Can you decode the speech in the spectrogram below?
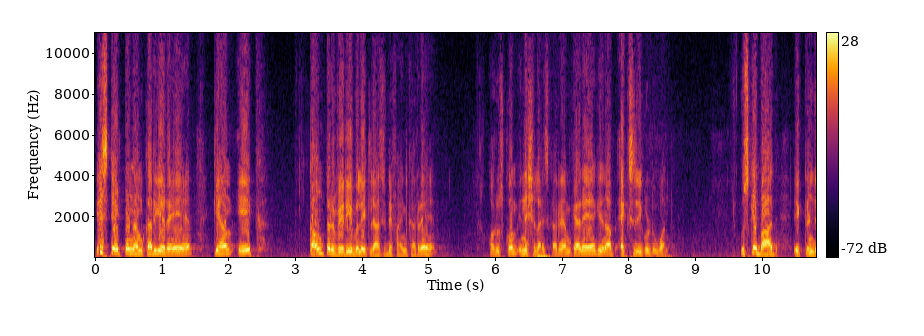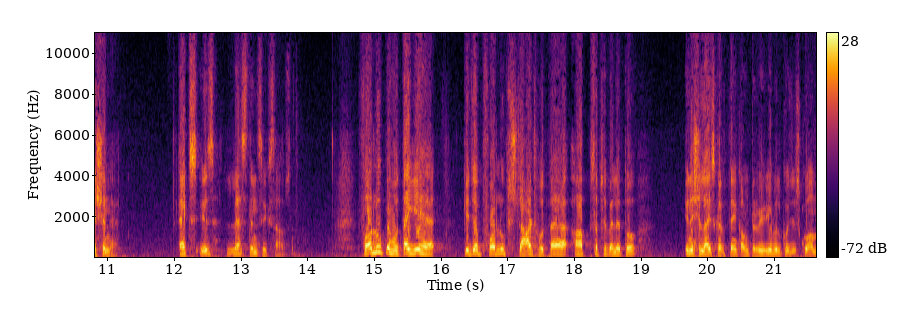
اس اسٹیٹمنٹ ہم کر یہ رہے ہیں کہ ہم ایک کاؤنٹر ویریبل ایک لحاظ سے ڈیفائن کر رہے ہیں۔ اور اس کو ہم انیشلائز کر رہے ہیں۔ ہم کہہ رہے ہیں کہ جناب x is equal to one اس کے بعد ایک کنڈیشن ہے۔ X is less than six thousand for loop میں ہوتا یہ ہے کہ جب فور لوپ اسٹارٹ ہوتا ہے، آپ سب سے پہلے تو انیشلائز کرتے ہیں کاؤنٹر ویریبل کو، جس کو ہم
